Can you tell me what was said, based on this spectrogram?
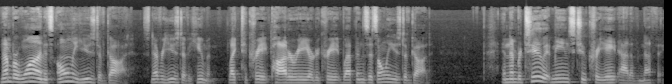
Number one, it's only used of God. It's never used of a human. Like to create pottery or to create weapons, it's only used of God. And number two, it means to create out of nothing.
